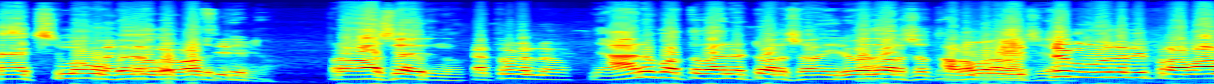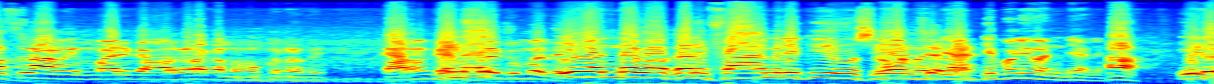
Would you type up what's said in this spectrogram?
മാക്സിമം ഉപയോഗപ്പെടുത്തിയിട്ട്? പ്രവാസിയായിരുന്നു. എത്ര കൊല്ലോ? ഞാൻ പത്ത് പതിനെട്ട് വർഷം ഇരുപത് വർഷത്തോളം ഏറ്റവും കൂടുതൽ ഈ പ്രവാസിലാണ് ഇമാര് കാറുകളൊക്കെ നോക്കുന്നത്. കാരണം ഈ വണ്ടി നോക്കുകയാണെങ്കിൽ ഫാമിലിക്ക് യൂസ് ചെയ്യാൻ പറ്റിയ അടിപൊളി വണ്ടിയാണ്. ഇത്?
